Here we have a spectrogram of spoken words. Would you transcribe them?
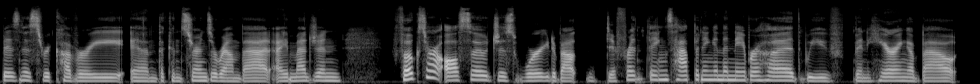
business recovery and the concerns around that, I imagine folks are also just worried about different things happening in the neighborhood. We've been hearing about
